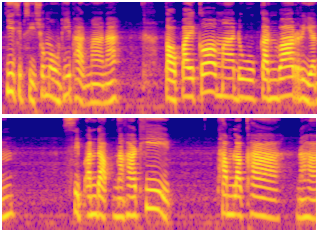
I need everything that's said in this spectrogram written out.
24 ชั่วโมงที่ผ่านมานะ ต่อไปก็มาดูกันว่าเหรียญ10 อันดับนะคะที่ ทำราคานะคะ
